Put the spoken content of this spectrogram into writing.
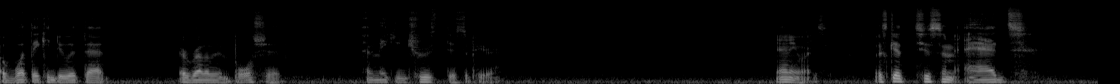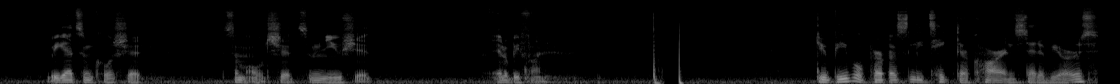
of what they can do with that irrelevant bullshit and making truth disappear. Anyways, let's get to some ads. We got some cool shit, some old shit, some new shit. It'll be fun. Do people purposely take their car instead of yours?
